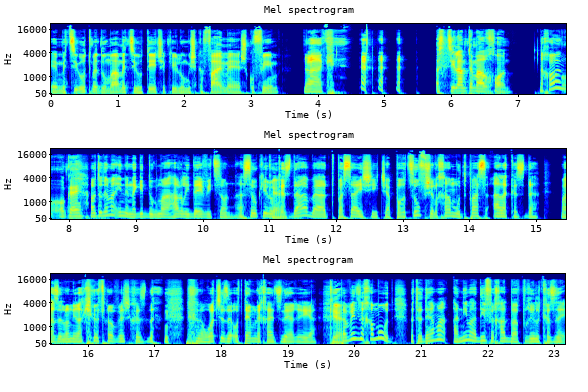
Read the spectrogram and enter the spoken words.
אה, מציאות מדומה מציאותית, שכאילו משקפיים אה, שקופים, רק, אז צילמתם מערכון, נכון. אוקיי? אבל אתה יודע מה, הנה נגיד דוגמה, הרלי דיווידסון, עשו כאילו כן. קסדה בהדפסה אישית, שהפרצוף שלך מודפס על הקסדה. ואז זה לא נראה כאילו אתה לובש קסדה, למרות שזה אוטם לך את שדה הראייה. כן. אתה מבין, זה חמוד. ואתה יודע מה, אני מעדיף אחד באפריל כזה,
